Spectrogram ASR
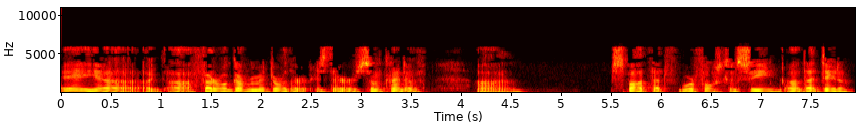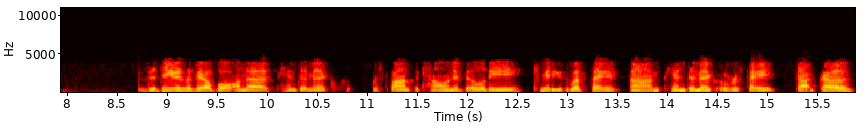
a, uh, a, federal government or there is there some kind of uh, spot that where folks can see uh, that data? The data is available on the Pandemic Response Accountability Committee's website, um, pandemicoversight.gov.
